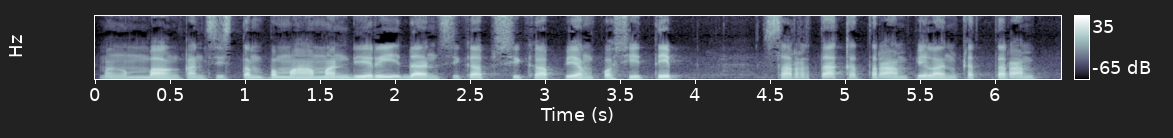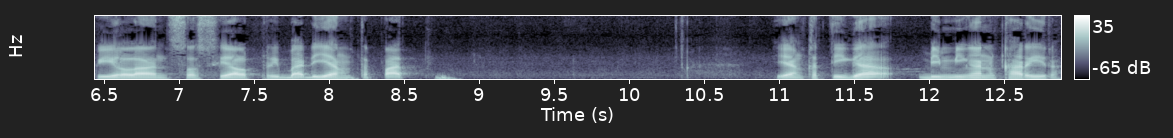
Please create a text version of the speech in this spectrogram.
mengembangkan sistem pemahaman diri dan sikap-sikap yang positif, serta keterampilan-keterampilan sosial pribadi yang tepat. Yang ketiga, bimbingan karir.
